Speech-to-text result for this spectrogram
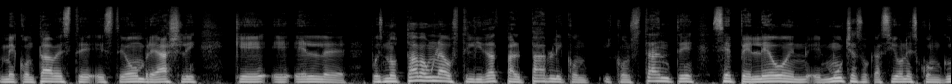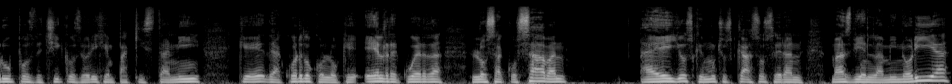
me contaba este, este hombre, Ashley, que eh, él eh, pues notaba una hostilidad palpable y, y constante, se peleó en, en, muchas ocasiones con grupos de chicos de origen pakistaní que, de acuerdo con lo que él recuerda, los acosaban. A ellos, que en muchos casos eran más bien la minoría,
